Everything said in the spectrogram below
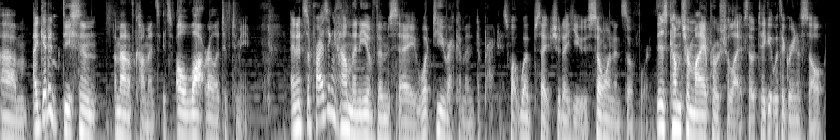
um, I get a decent amount of comments. It's a lot relative to me. And it's surprising how many of them say, what do you recommend to practice? What website should I use? So on and so forth. This comes from my approach to life, so take it with a grain of salt.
